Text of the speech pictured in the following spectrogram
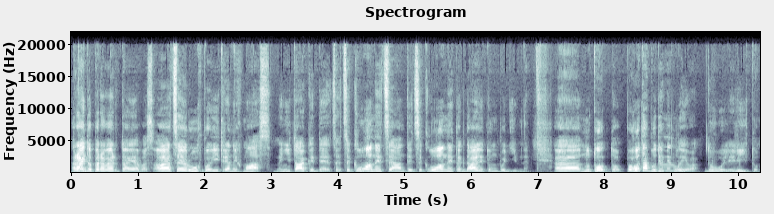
Райдо перевернуто Аевас. А це рух повітряних мас. Мені так іде. Це циклони, це антициклони і так далі, тому подібне. Е, ну тобто, погода буде мінлива доволі літом.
